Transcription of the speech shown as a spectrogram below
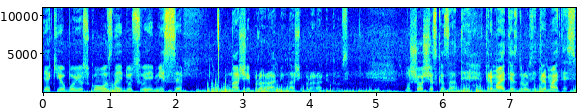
які обов'язково знайдуть своє місце в нашій програмі, в нашій програмі, друзі. Ну що ще сказати? Тримайтесь, друзі, тримайтесь.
